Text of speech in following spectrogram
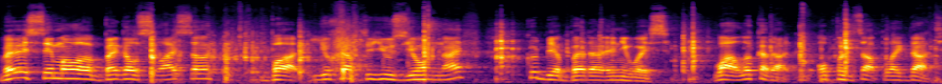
Very similar bagel slicer, but you have to use your own knife. Could be a better anyways. Wow, look at that, it opens up like that.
